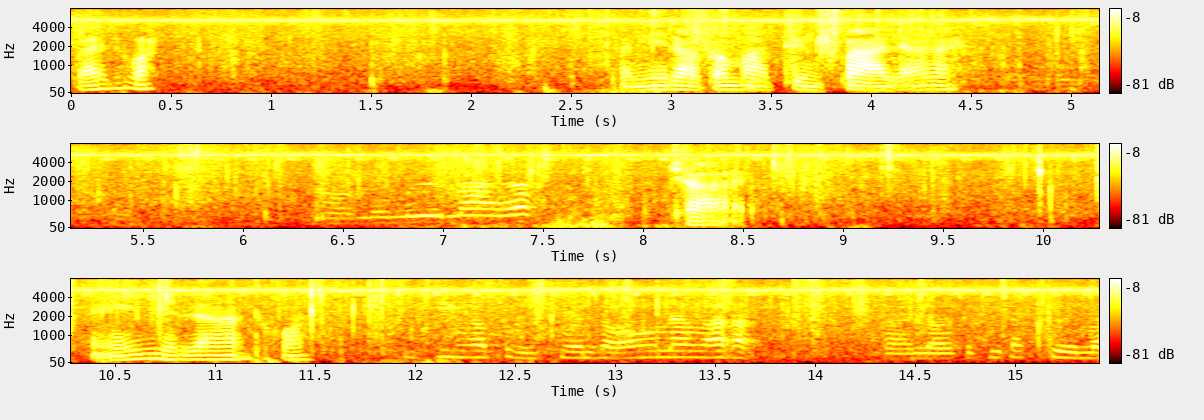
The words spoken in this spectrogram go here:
ไปทุกคนตอ นนี้เราก็มาถึงป่าแล้วนะไม่มืดมากนะใช่อย่างนี้เย็นแล้วนะทุกคน จริงๆเราผมชวนน้องนะว่าอ่านอนสักที่สักคืนไหม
